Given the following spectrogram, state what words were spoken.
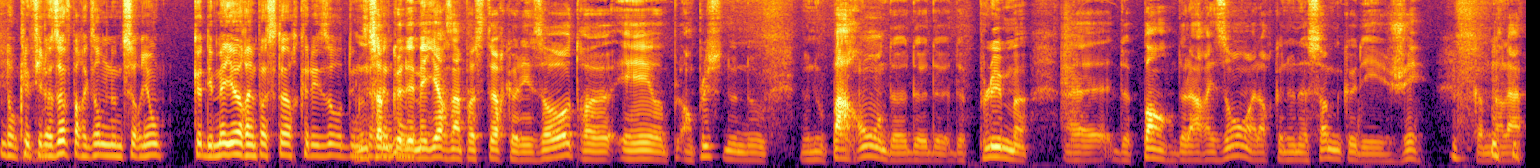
Donc les philosophes par exemple, nous ne serions que des meilleurs imposteurs que les autres. Nous ne sommes que des meilleurs imposteurs que les autres et en plus nous nous, nous, parons de, plumes de pan de la raison alors que nous ne sommes que des jets comme dans la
